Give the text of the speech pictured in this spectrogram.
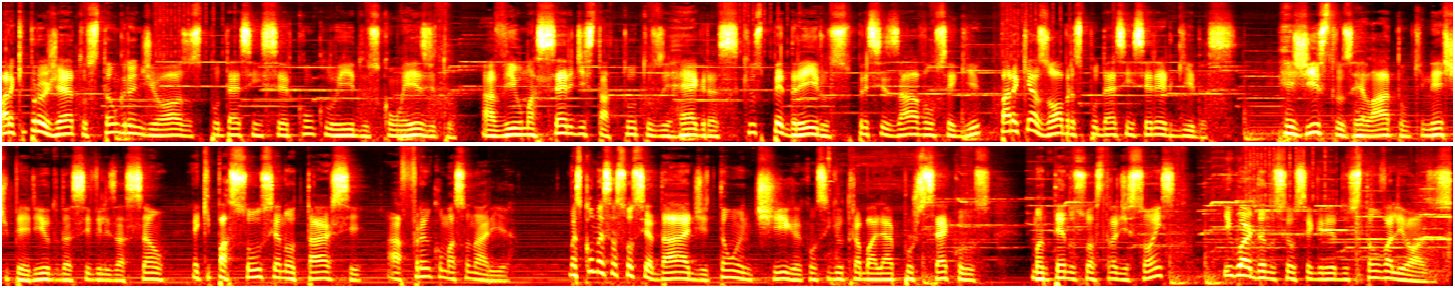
Para que projetos tão grandiosos pudessem ser concluídos com êxito, havia uma série de estatutos e regras que os pedreiros precisavam seguir para que as obras pudessem ser erguidas. Registros relatam que neste período da civilização é que passou-se a notar-se a franco-maçonaria. Mas como essa sociedade tão antiga conseguiu trabalhar por séculos mantendo suas tradições e guardando seus segredos tão valiosos?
